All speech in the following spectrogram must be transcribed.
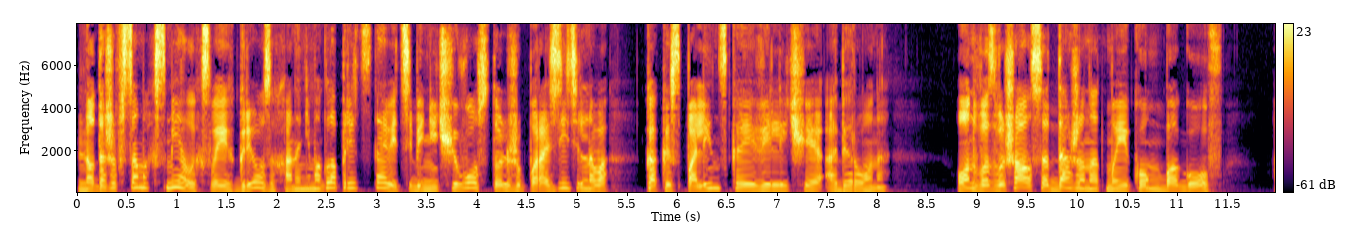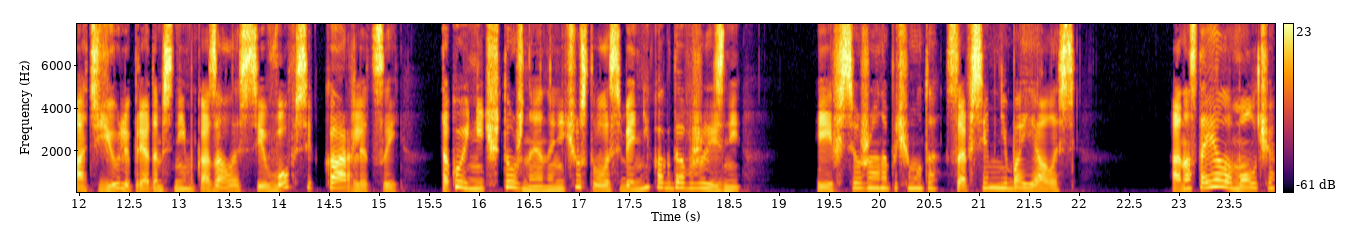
но даже в самых смелых своих грезах она не могла представить себе ничего столь же поразительного, как исполинское величие Аберона. Он возвышался даже над маяком богов — а Тьюлип рядом с ним казалась и вовсе карлицей. Такой ничтожной она не чувствовала себя никогда в жизни. И все же она почему-то совсем не боялась. Она стояла молча,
